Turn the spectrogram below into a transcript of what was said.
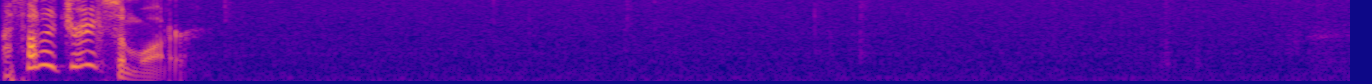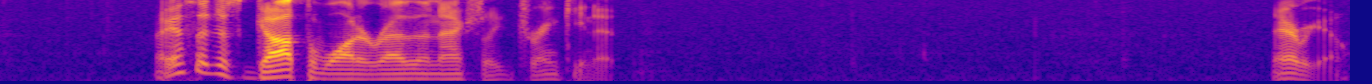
I thought I drank some water. I guess I just got the water rather than actually drinking it. There we go.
